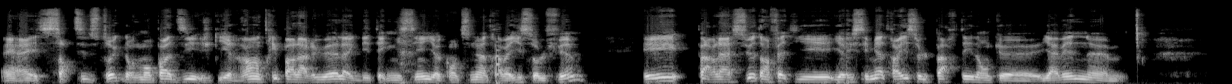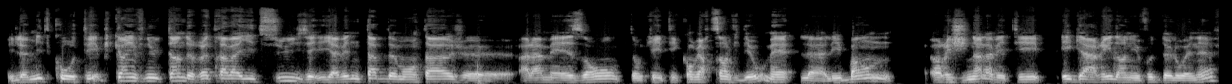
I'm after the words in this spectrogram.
est sorti du truc. Donc, mon père dit qu'il est rentré par la ruelle avec des techniciens. Il a continué à travailler sur le film. Et par la suite, en fait, il, s'est mis à travailler sur le party. Donc, euh, il y avait une... Euh, il l'a mis de côté. Puis quand est venu le temps de retravailler dessus, il y avait une table de montage à la maison, donc qui a été convertie en vidéo, mais les bandes original avait été égaré dans les voûtes de l'ONF.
